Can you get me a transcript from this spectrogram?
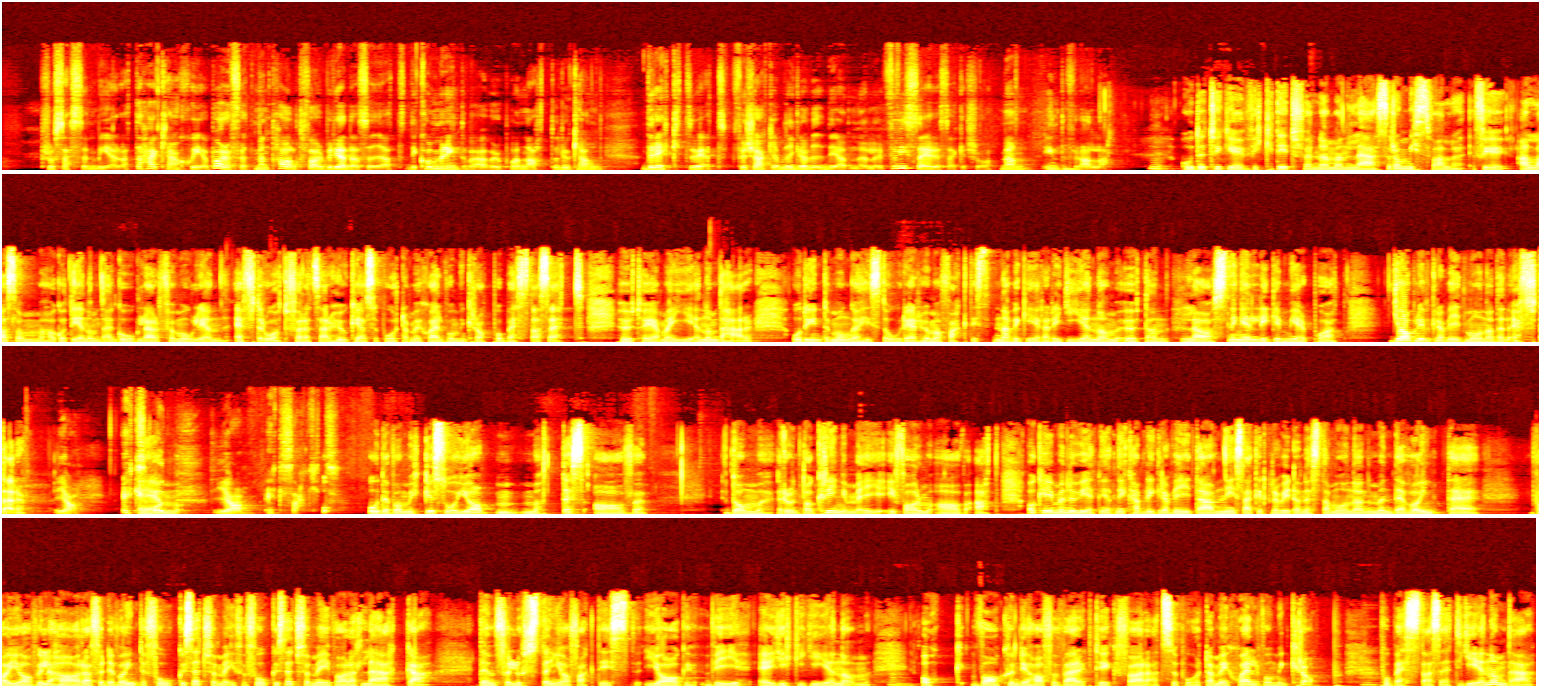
processen mer. Att det här kan ske bara för att mentalt förbereda sig att det kommer inte vara över på en natt och du kan direkt du vet, försöka bli gravid igen. Eller, för vissa är det säkert så, men inte för mm. alla. Mm. Och det tycker jag är viktigt för när man läser om missfall, för alla som har gått igenom det här googlar förmodligen efteråt för att så här, hur kan jag supporta mig själv och min kropp på bästa sätt? Hur tar jag mig igenom det här? Och det är inte många historier hur man faktiskt navigerar igenom utan lösningen ligger mer på att jag blev gravid månaden efter. Ja, ex um, ja exakt. Och, och det var mycket så jag möttes av de runt omkring mig i form av att okej okay, men nu vet ni att ni kan bli gravida, ni är säkert gravida nästa månad. Men det var inte vad jag ville höra för det var inte fokuset för mig. För fokuset för mig var att läka den förlusten jag faktiskt, jag, vi eh, gick igenom. Mm. och vad kunde jag ha för verktyg för att supporta mig själv och min kropp mm. på bästa sätt genom det?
